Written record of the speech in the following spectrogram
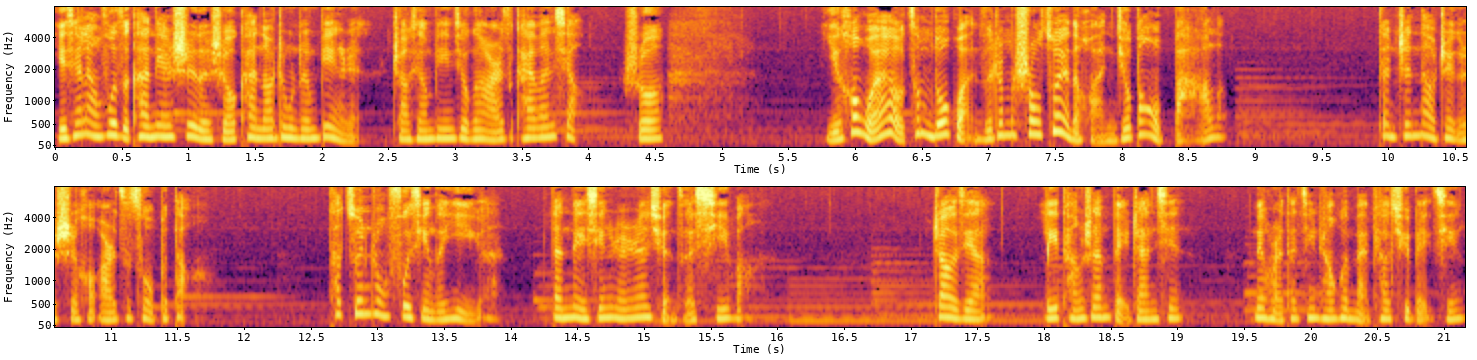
以前两父子看电视的时候，看到重症病人，赵香斌就跟儿子开玩笑说：“以后我要有这么多管子这么受罪的话，你就帮我拔了。”但真到这个时候，儿子做不到。他尊重父亲的意愿，但内心仍然选择希望。赵家离唐山北站近，那会儿他经常会买票去北京，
